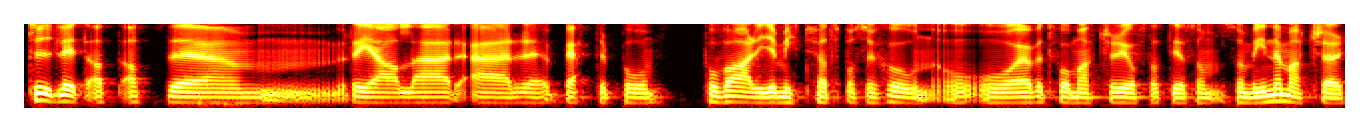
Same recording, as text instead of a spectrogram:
tydligt att, att eh, Real är, är bättre på på varje mittfältsposition och, och, över två matcher är oftast det som, som vinner matcher.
